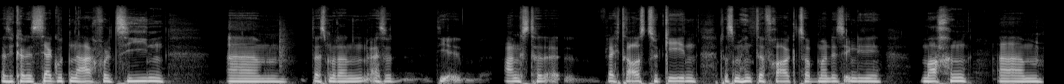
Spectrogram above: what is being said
also ich kann es sehr gut nachvollziehen, ähm, dass man dann also die Angst hat, vielleicht rauszugehen, dass man hinterfragt, sollte man das irgendwie machen. Ähm,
